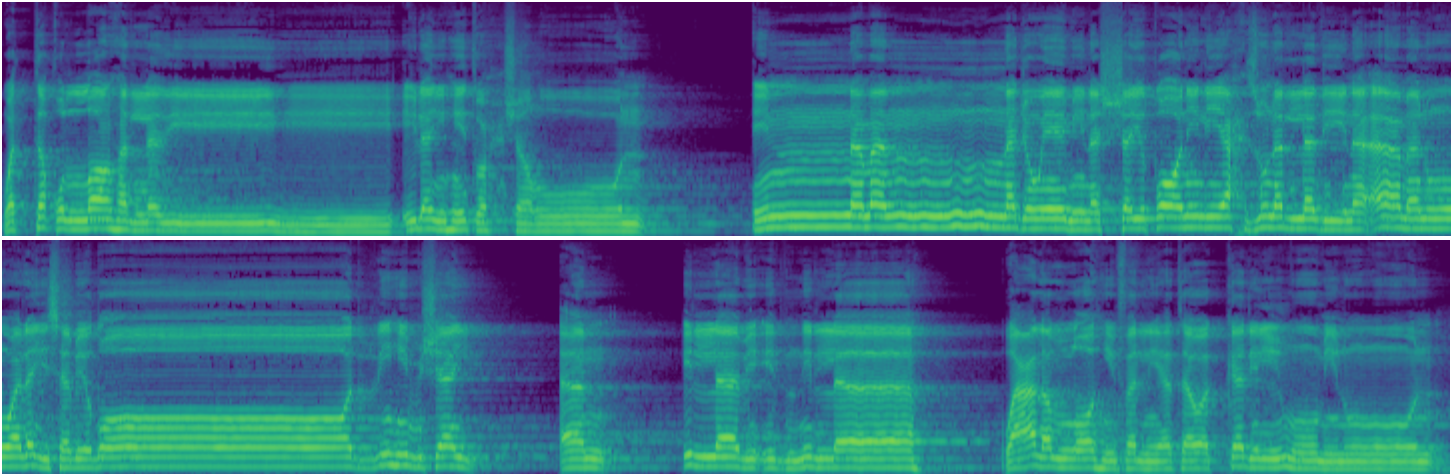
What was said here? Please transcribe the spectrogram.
واتقوا الله الذي إليه تحشرون. إنما النجوي من الشيطان ليحزن الذين آمنوا وليس بضار بهم شيئا إلا بإذن الله وعلى الله فليتوكل المؤمنون.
